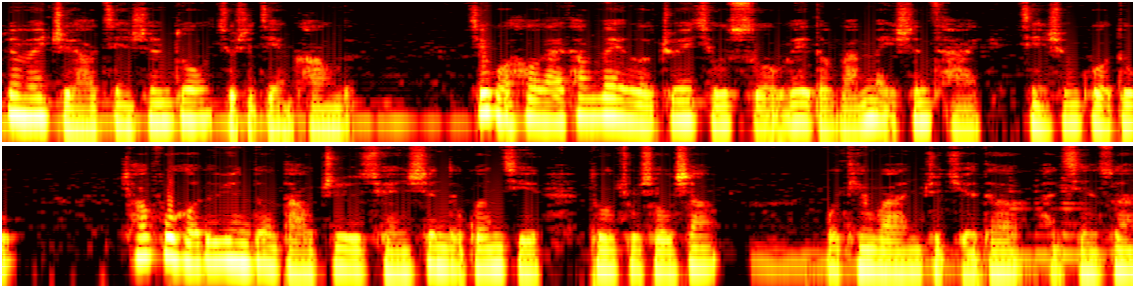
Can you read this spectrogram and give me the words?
认为只要健身多就是健康的。结果后来，他为了追求所谓的完美身材，健身过度，超负荷的运动导致全身的关节多处受伤。我听完只觉得很心酸。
